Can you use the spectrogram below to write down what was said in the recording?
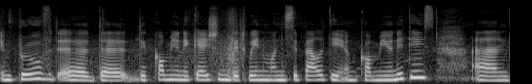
improve the, the, communication between municipality and communities and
